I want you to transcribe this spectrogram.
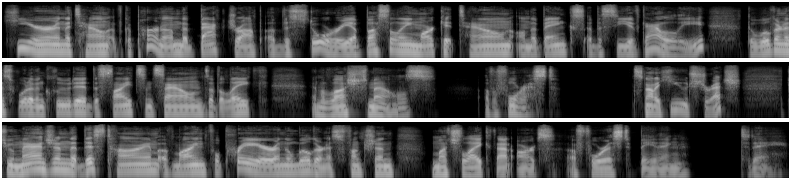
Here in the town of Capernaum, the backdrop of the story, a bustling market town on the banks of the Sea of Galilee, the wilderness would have included the sights and sounds of the lake and the lush smells of a forest. It's not a huge stretch to imagine that this time of mindful prayer in the wilderness function much like that art of forest bathing today.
